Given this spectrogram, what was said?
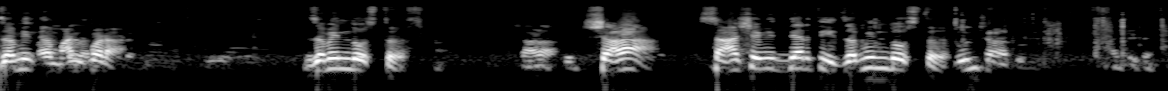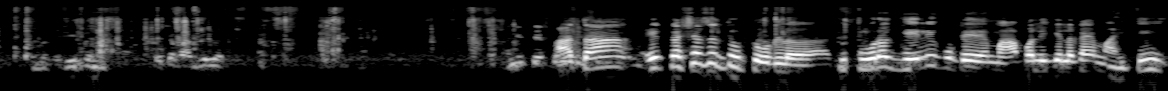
जमीन मानपडा. जमीन दोस्त. शाळा. शाळा. सहाशे विद्यार्थी जमीन दोस्त. दोन शाळा आता हे कशाच तू तोडलं? ती पोरं गेली कुठे? महापालिकेला काय माहिती?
